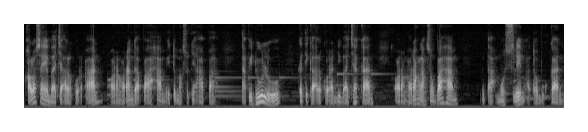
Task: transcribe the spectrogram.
kalau saya baca Al-Quran, orang-orang nggak paham itu maksudnya apa. Tapi dulu, ketika Al-Quran dibacakan, orang-orang langsung paham, entah muslim atau bukan.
